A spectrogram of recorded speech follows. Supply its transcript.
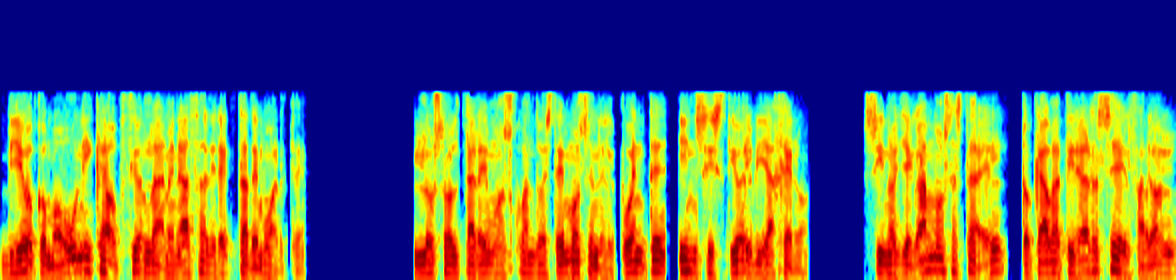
Vio como única opción la amenaza directa de muerte. Lo soltaremos cuando estemos en el puente, insistió el viajero. Si no llegamos hasta él, tocaba tirarse el farol,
